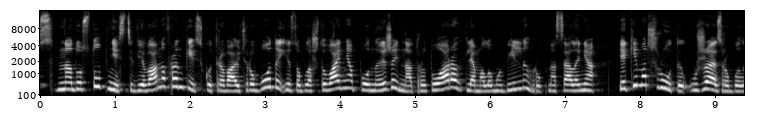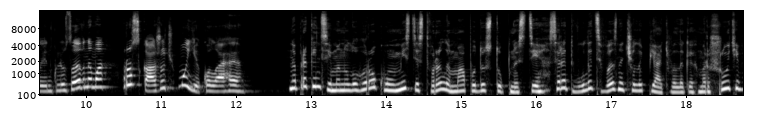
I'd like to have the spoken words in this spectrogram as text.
Курс на доступність в Івано-Франківську тривають роботи із облаштування понижень на тротуарах для маломобільних груп населення. Які маршрути уже зробили інклюзивними, розкажуть мої колеги. Наприкінці минулого року у місті створили мапу доступності. Серед вулиць визначили п'ять великих маршрутів,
